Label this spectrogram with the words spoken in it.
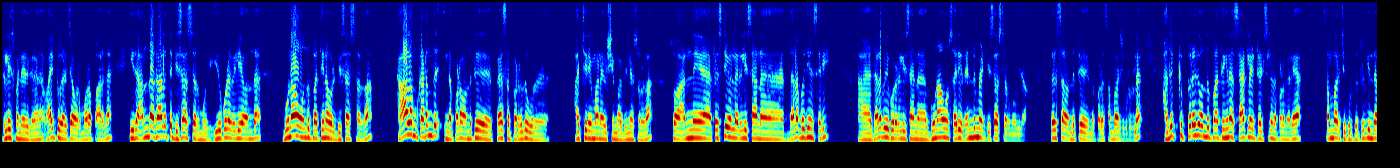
ரிலீஸ் பண்ணியிருக்கிறாங்க. வாய்ப்பு கிடைச்சா ஒரு முறை பாருங்கள் இது அந்த காலத்து டிசாஸ்டர் மூவி இது கூட வெளியே வந்த குணாவும் வந்து பார்த்தீங்கன்னா ஒரு டிசாஸ்டர் தான். காலம் கடந்து இந்த படம் வந்துட்டு பேசப்படுறது ஒரு ஆச்சரியமான விஷயம் அப்படின்னே சொல்லலாம். ஸோ அன்னைய ஃபெஸ்டிவலில் ரிலீஸ் ஆன தளபதியும் சரி தளபதி கூட ரிலீஸ் ஆன குணாவும் சரி ரெண்டுமே டிசாஸ்டர் மூவி தான். பெருசாக வந்துட்டு இந்த படம் சம்பாரிச்சு கொடுக்கல. அதுக்கு பிறகு வந்து பார்த்தீங்கன்னா சேட்டலைட் ரைட்ஸில் இந்த படம் நிறையா சம்பாரிச்சு கொடுத்துட்ருக்கு இந்த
